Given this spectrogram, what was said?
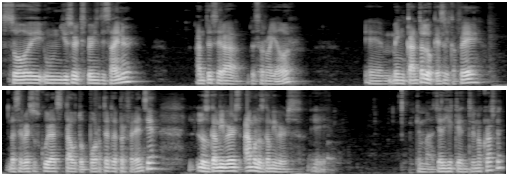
Soy un User Experience Designer. Antes era desarrollador. Eh, me encanta lo que es el café, la cerveza oscura Stout o Porter de preferencia. Los gummy bears, amo los gummy bears. Eh, ¿Qué más? Ya dije que entreno CrossFit.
